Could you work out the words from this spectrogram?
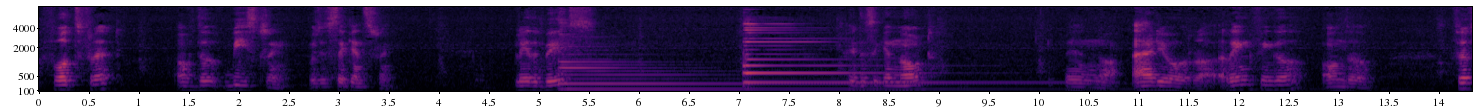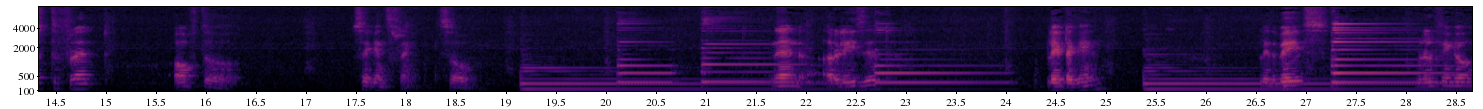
fourth fret of the B string, which is second string. Play the bass. Hit the second note. Then uh, add your uh, ring finger on the fifth fret of the second string. So then release it, play it again, play the bass, middle finger,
